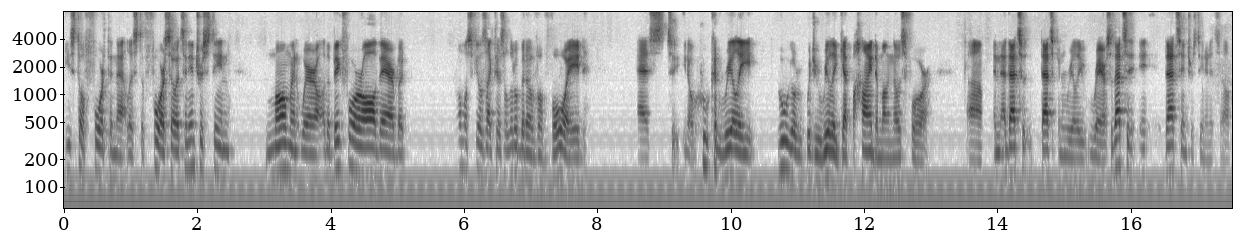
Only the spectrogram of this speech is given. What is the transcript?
he's still fourth in that list of four. So it's an interesting moment where the big four are all there, but it almost feels like there's a little bit of a void as to you know who could really who would you really get behind among those four. Um, and that's that's been really rare. So that's that's interesting in itself.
